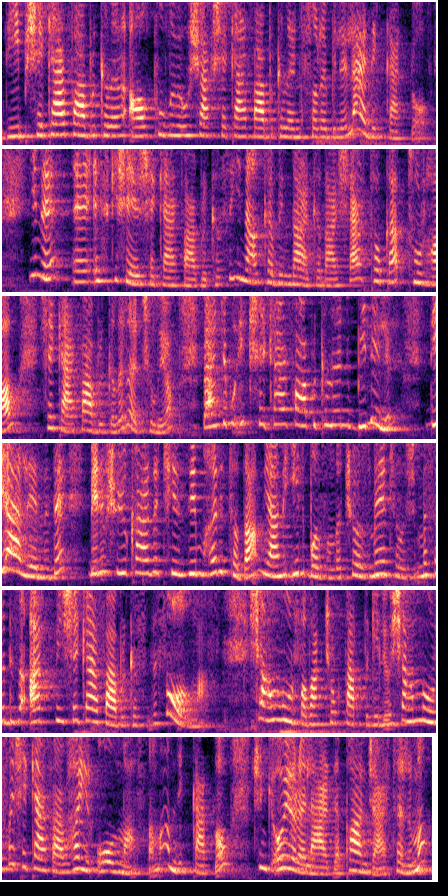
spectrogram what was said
deyip şeker fabrikaları Alpullu ve Uşak şeker fabrikalarını sorabilirler. Dikkatli ol. Yine e, Eskişehir Şeker Fabrikası yine akabinde arkadaşlar Tokat, Turhal şeker fabrikaları açılıyor. Bence bu ilk şeker fabrikalarını bilelim. Diğerlerini de benim şu yukarıda çizdiğim haritadan yani il bazında çözmeye çalışın. Mesela bize Artvin Şeker Fabrikası dese olmaz. Şanlıurfa bak çok tatlı geliyor. Şanlıurfa Şeker Fabrikası. Hayır olmaz tamam dikkatli ol. Çünkü o yörelerde pancar tarımı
